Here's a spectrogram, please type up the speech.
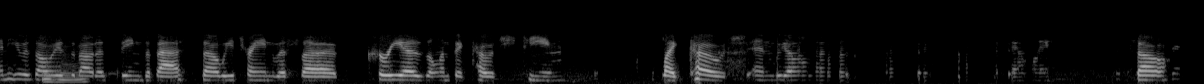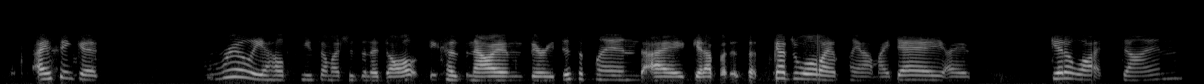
and he was always Mhm. about us being the best. So we trained with the Korea's Olympic coach team, like coach, and we all know the family. So I think it really helps me so much as an adult because now I'm very disciplined. I get up at a set schedule. I plan out my day. I get a lot done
